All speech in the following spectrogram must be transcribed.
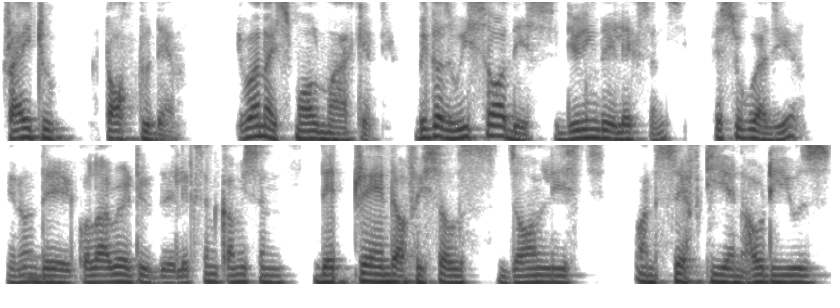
try to talk to them even a small market. Because we saw this during the elections. Facebook was here. You know, they collaborated with the election commission. They trained officials, journalists on safety and how to use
